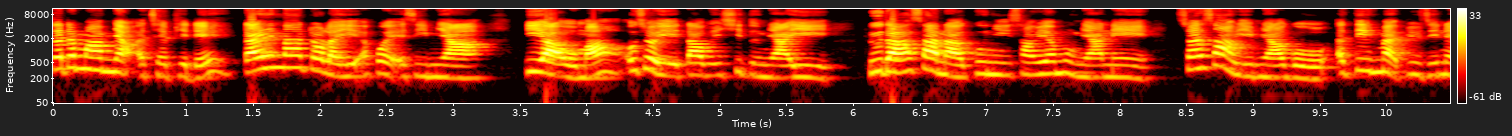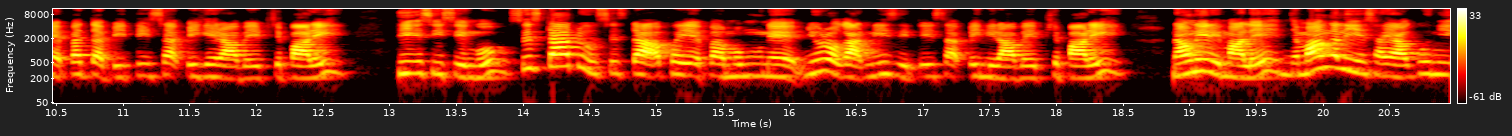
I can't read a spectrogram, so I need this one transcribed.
တတတမမြောက်အချက်ဖြစ်တဲ့တိုင်းရင်းသားတော်လှန်ရေးအဖွဲ့အစည်းများ EAO မှာအုပ်ချုပ်ရေးတာဝန်ရှိသူများ၏ လူသားစာနာကူညီဆောင်ရွက်မှုများနဲ့စွမ်းဆောင်ရည်များကိုအတိအမှတ်ပြုခြင်းနဲ့ပတ်သက်ပြီးတင်ဆက်ပေးခဲ့တာပဲဖြစ်ပါတယ်။ဒီအစီအစဉ်ကို Sister to Sister အဖွဲ့ရဲ့ပံ့ပိုးမှုနဲ့မြို့တော်ကနေ့စဉ်တင်ဆက်ပေးနေတာပဲဖြစ်ပါတယ်။နောက်နေ့တွေမှာလည်းမြမငလျင်ဆိုင်ရာကူညီ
